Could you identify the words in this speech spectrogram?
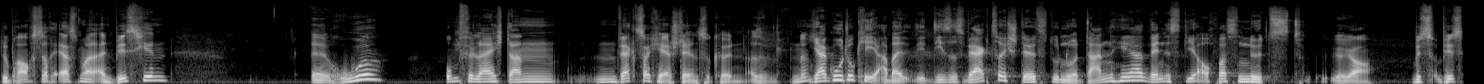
Du brauchst doch erstmal ein bisschen äh, Ruhe, um vielleicht dann ein Werkzeug herstellen zu können. Also, ne? Ja, gut, okay, aber dieses Werkzeug stellst du nur dann her, wenn es dir auch was nützt. Ja, ja. Bis, bis,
